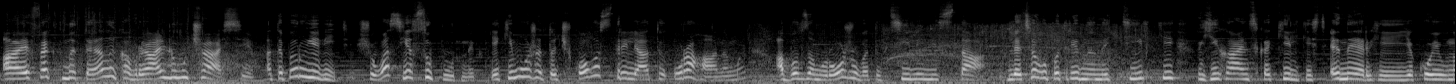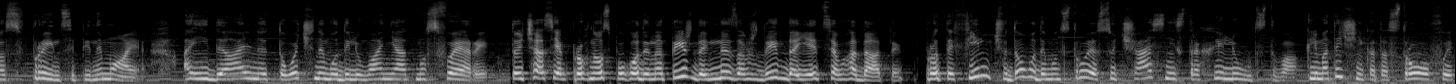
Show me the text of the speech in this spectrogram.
а ефект метелика в реальному часі. А тепер уявіть, що у вас є супутник, який може точково стріляти ураганами або заморожувати цілі міста. Для цього потрібна не тільки гігантська кількість енергії, якої у нас в принципі немає, а й ідеальне точне моделювання атмосфери. В той час як прогноз погоди на тиждень не завжди вдається вгадати. Проте фільм чудово демонструє сучасні страхи людства, кліматичні катастрофи,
